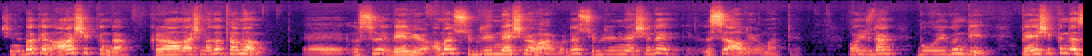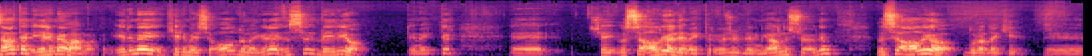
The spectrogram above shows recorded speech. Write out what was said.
Şimdi bakın A şıkkında kırağlaşmada tamam e, ısı veriyor ama süblimleşme var burada. Süblimleşmede ısı alıyor madde. O yüzden bu uygun değil. B şıkkında zaten erime var bakın. Erime kelimesi olduğuna göre ısı veriyor demektir. E, şey ısı alıyor demektir. Özür dilerim yanlış söyledim. Isı alıyor buradaki e,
